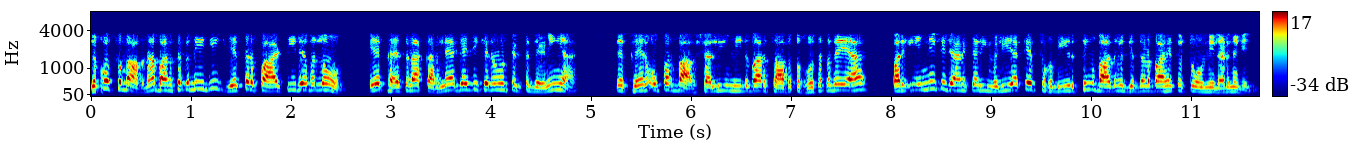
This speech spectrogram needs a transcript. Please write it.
ਦੇਖੋ ਸੰਭਾਵਨਾ ਬਣ ਸਕਦੀ ਜੀ ਜੇਕਰ ਪਾਰਟੀ ਦੇ ਵੱਲੋਂ ਇਹ ਫੈਸਲਾ ਕਰ ਲਿਆ ਗਿਆ ਜੀ ਕਿ ਇਹਨਾਂ ਨੂੰ ਟਿਕਟ ਦੇਣੀ ਆ ਤੇ ਫਿਰ ਉਹ ਪ੍ਰਭਾਵਸ਼ਾਲੀ ਉਮੀਦਵਾਰ ਸਾਬਤ ਹੋ ਸਕਦੇ ਆ ਪਰ ਇੰਨੀ ਕੁ ਜਾਣਕਾਰੀ ਮਿਲੀ ਆ ਕਿ ਸੁਖਬੀਰ ਸਿੰਘ ਬਾਦਲ ਗਿੱਦੜਬਾਹੇ ਤੋਂ ਚੋਣ ਨਹੀਂ ਲੜਨਗੇ ਜੀ।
